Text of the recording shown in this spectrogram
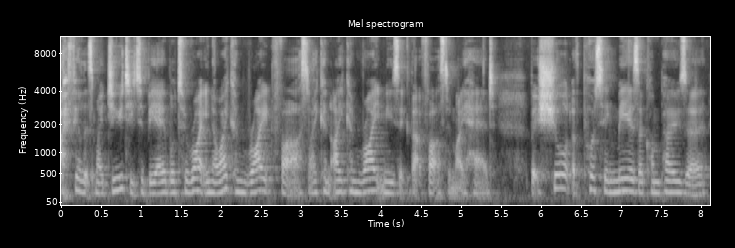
I feel it's my duty to be able to write. You know, I can write fast. I can I can write music that fast in my head. But short of putting me as a composer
